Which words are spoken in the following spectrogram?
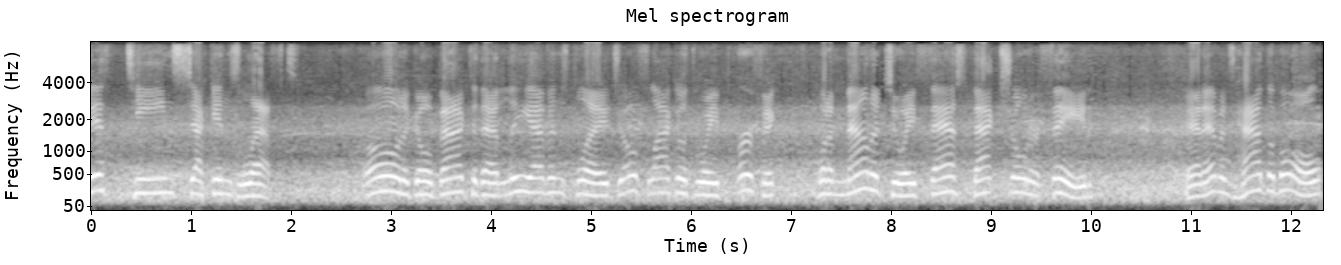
15 seconds left. Oh, to go back to that Lee Evans play. Joe Flacco threw a perfect, what amounted to a fast back shoulder fade. And Evans had the ball,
